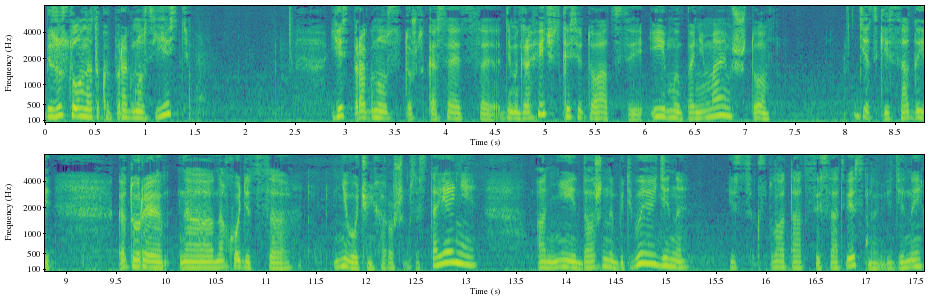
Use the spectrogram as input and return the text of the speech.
Безусловно, такой прогноз есть. Есть прогноз, то, что касается демографической ситуации, и мы понимаем, что детские сады, которые э, находятся не в очень хорошем состоянии, они должны быть выведены из эксплуатации, соответственно, введены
